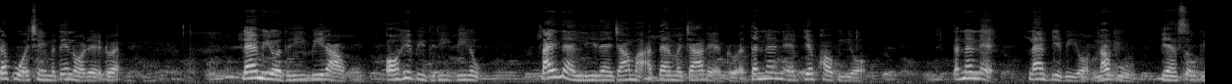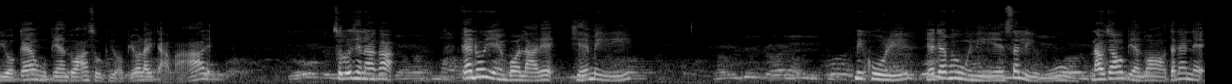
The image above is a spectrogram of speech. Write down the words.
တက်ဖို့အချိန်မသိတော့တဲ့အတွက်လှမ်းပြီးတော့သတိပေးတာကိုအော်ဟစ်ပြီးသတိပေးလို့ လှိုင်းတန်လေးတန်ကြားမှာအတန်မကြားတဲ့အတွက်အတနက်နဲ့ပြက်ဖောက်ပြီးတော့တနက်နဲ့လှမ်းပစ်ပြီးတော့နောက်ကိုပြန်ဆုပ်ပြီးတော့ကန်းကိုပြန်သွားဆိုပြီးတော့ပြောလိုက်တာပါတဲ့ဆိုလိုချင်တာကကန်းတို့ရင်ပေါ်လာတဲ့ရဲမေတွေမိခိုတွေရဲတပ်ဖွဲ့ဝင်တွေရဲ့ဆက်လီကိုနောက်ကျောင်းပြန်သွားအောင်တနက်နဲ့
